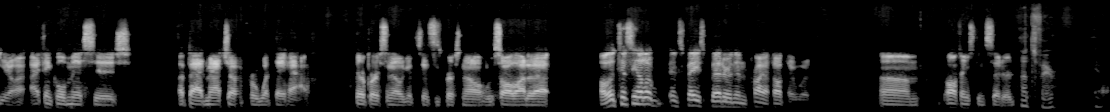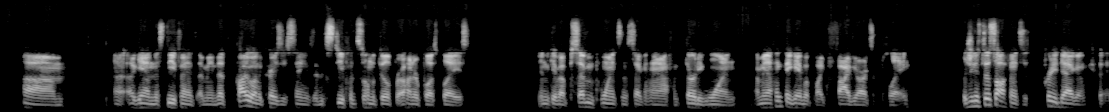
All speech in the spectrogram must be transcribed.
you know, I, I think Ole Miss is a bad matchup for what they have. Their personnel against Tennessee's personnel. We saw a lot of that. Although Tennessee held up in space better than probably I thought they would. Um, all things considered. That's fair. Um, uh, again, this defense, I mean, that's probably one of the craziest things that this defense on the field for 100 plus plays and gave up seven points in the second half and 31. I mean, I think they gave up like five yards of play, which against this offense is pretty daggone good.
